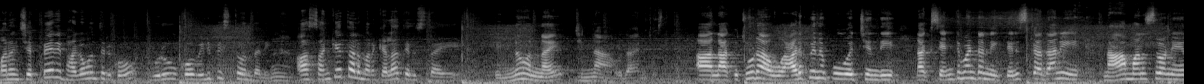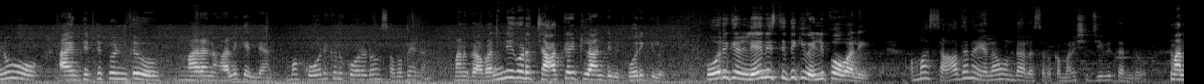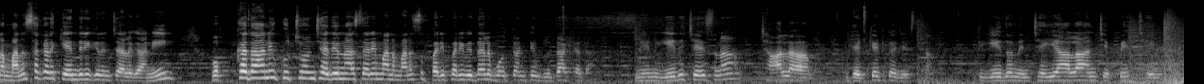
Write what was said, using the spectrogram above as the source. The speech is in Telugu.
మనం చెప్పేది భగవంతుడికో గురువుకో వినిపిస్తోందని. ఆ సంకేతాలు మనకు ఎలా తెలుస్తాయి? ఎన్నో ఉన్నాయి. చిన్న ఉదాహరణ చూస్తాను. నాకు చూడ ఆడిపోయిన పువ్వు వచ్చింది. నాకు సెంటిమెంట్ అని నీకు తెలుసు కదా అని నా మనసులో నేను ఆయన తిట్టుకుంటూ మారాయణ హాల్కి వెళ్ళాను. అమ్మ కోరికలు కోరడం సబబేనా? మనకు అవన్నీ కూడా చాక్లెట్ లాంటివి కోరికలు. కోరికలు లేని స్థితికి వెళ్ళిపోవాలి. అమ్మ సాధన ఎలా ఉండాలి అసలు ఒక మనిషి జీవితంలో? మన మనసు అక్కడ కేంద్రీకరించాలి కానీ ఒక్కదాని కూర్చొని చదివినా సరే మన మనసు పరిపరి విధాలు పోతుంటే వృధా కదా. నేను ఏది చేసినా చాలా డెడికేట్గా చేస్తాను అంటే ఏదో నేను చెయ్యాలా అని చెప్పేసి చేయను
